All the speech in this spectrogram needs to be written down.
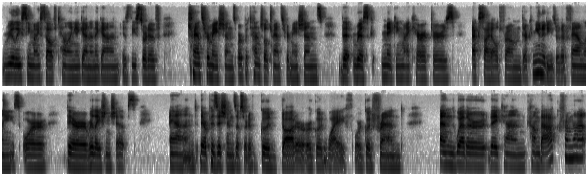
really see myself telling again and again is these sort of transformations or potential transformations that risk making my characters exiled from their communities or their families or their relationships and their positions of sort of good daughter or good wife or good friend. And whether they can come back from that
